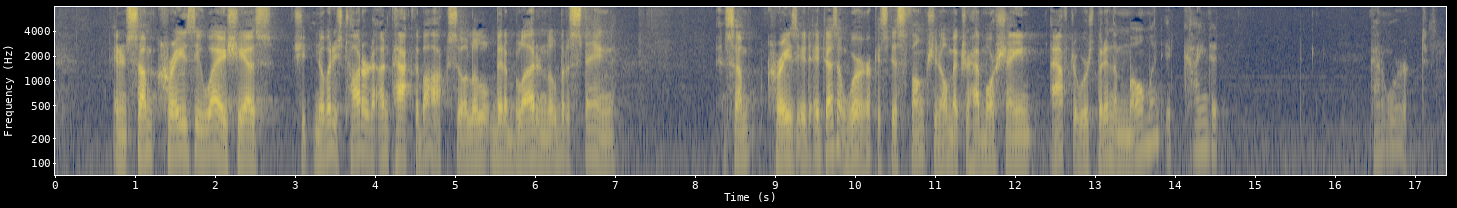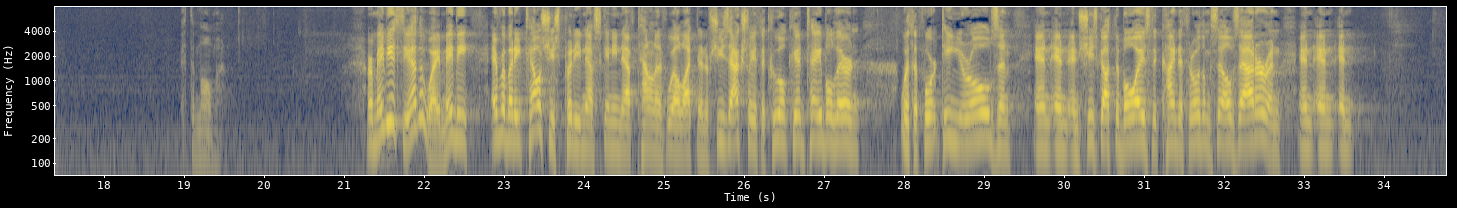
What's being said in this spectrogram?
and in some crazy way, she has, she, nobody's taught her to unpack the box, so a little bit of blood and a little bit of sting, and some crazy, it, it doesn't work, it's dysfunctional, makes her have more shame afterwards, but in the moment, it kind of kind of worked at the moment. Or maybe it's the other way. Maybe everybody tells she's pretty enough, skinny enough, talented enough, well liked enough. She's actually at the cool kid table there and, with the 14 year olds, and, and, and, and she's got the boys that kind of throw themselves at her. And, and, and, and,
